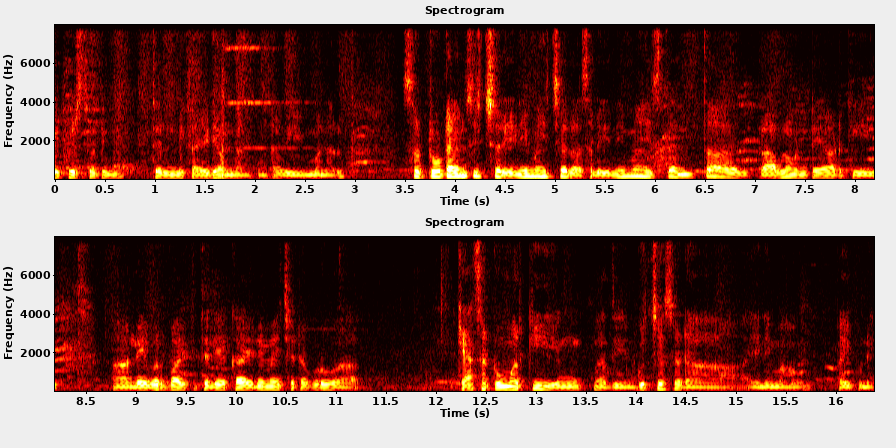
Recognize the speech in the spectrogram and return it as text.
లిక్విడ్స్ తోటి తెలి మీకు ఐడియా ఉందనుకుంటా అది ఇమ్మన్నారు. సో టూ టైమ్స్ ఇచ్చారు ఎనీమా ఇచ్చారు? అసలు ఎనీమా ఇస్తే ఎంత ప్రాబ్లం అంటే వాడికి లేబర్ బాయ్కి తెలియక ఎనీమా ఇచ్చేటప్పుడు క్యాన్సర్ ట్యూమర్కి అది గుచ్చేసాడు ఆ ఎనిమా పైపుని.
